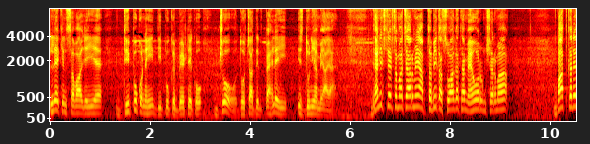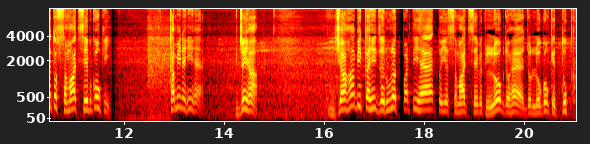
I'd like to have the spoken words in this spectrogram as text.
लेकिन सवाल यही है, दीपू को नहीं, दीपू के बेटे को, जो दो चार दिन पहले ही इस दुनिया में आया है। दैनिक स्टेट समाचार में आप सभी का स्वागत है। मैं हूँ अरुण शर्मा। बात करें तो समाज सेवकों की कमी नहीं है। जी हाँ जहाँ भी कहीं ज़रूरत पड़ती है तो ये समाज सेवक लोग जो है, जो लोगों के दुख,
